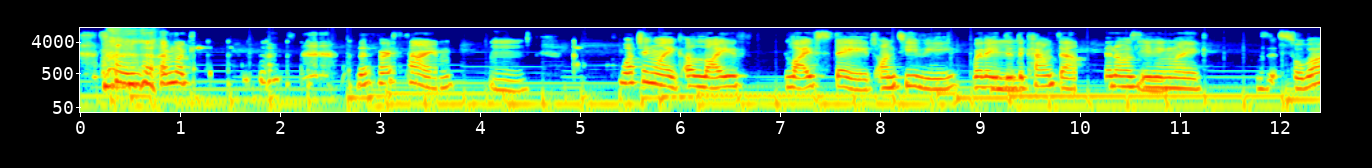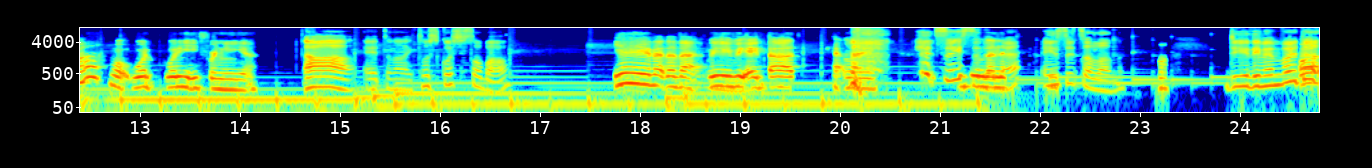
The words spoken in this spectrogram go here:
so I'm not the first time うん。 watching like a live live stage on TV where they did Mm. the countdown. Then I was Mm. eating like, was it soba? What what what do you eat for New Year? ああ、えっ、と、なんだっけ、年越しそば Yeah, yeah, that, that, that. We we ate that. Had, Like, スイスでね。in Switzerland. Do you remember that?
